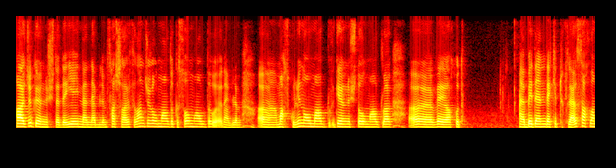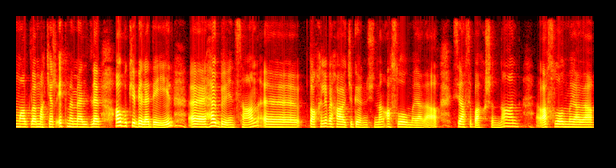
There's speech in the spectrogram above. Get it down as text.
Xarici görünüşdə də yeyinlə nə bilim saçları filan cür olmalıdır, qısa olmalıdır, nə bilim maskulin olmalı, görünüşdə olmalıdırlar və yaxud bədənindəki tükləri saxlamalıdırlar, makiyaj etməməlidirlər. Halbuki belə deyil. Hər bir insan daxili və xarici görünüşündən asılı olmayaraq, siyasi baxışından asılı olmayaraq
